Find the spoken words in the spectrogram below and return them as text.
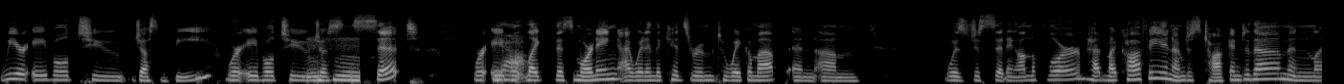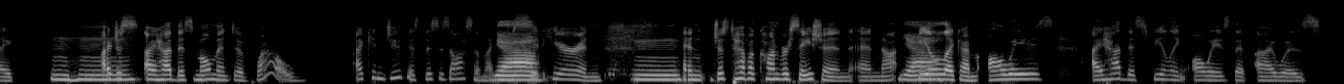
we are able to just be. We're able to Mhm. just sit. We're able Yeah. like this morning I went in the kids' room to wake them up and um was just sitting on the floor, had my coffee and I'm just talking to them and like I Mhm. just I had this moment of wow, I can do this. This is awesome. I can Yeah. just sit here and Mm, and just have a conversation and not Yeah. feel like I'm always I had this feeling always that I was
